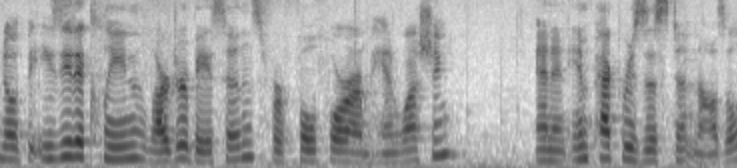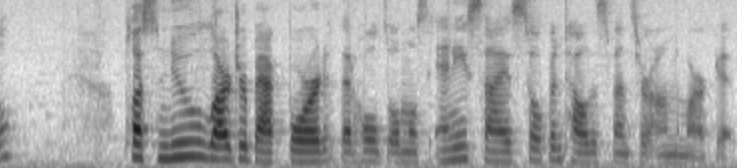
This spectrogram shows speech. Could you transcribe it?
Note the easy to clean larger basins for full forearm hand washing and an impact resistant nozzle plus new larger backboard that holds almost any size soap and towel dispenser on the market.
